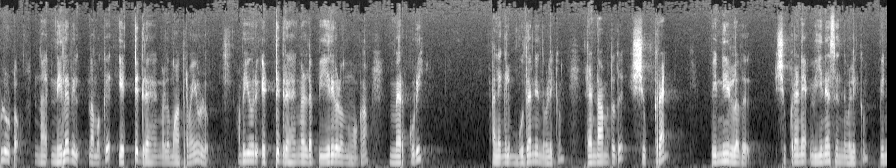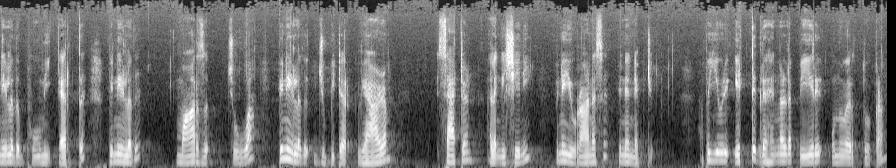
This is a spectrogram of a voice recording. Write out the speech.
പ്ലൂട്ടോ. നിലവിൽ നമുക്ക് എട്ട് ഗ്രഹങ്ങൾ മാത്രമേ ഉള്ളൂ. അപ്പോൾ ഈ ഒരു എട്ട് ഗ്രഹങ്ങളുടെ പേരുകളൊന്ന് നോക്കണം. മെർക്കുറി അല്ലെങ്കിൽ ബുധൻ എന്ന് വിളിക്കും. രണ്ടാമത്തത് ശുക്രൻ പിന്നെയുള്ളത് ശുക്രനെ വീനസ് എന്ന് വിളിക്കും. പിന്നെയുള്ളത് ഭൂമി എർത്ത്. പിന്നെയുള്ളത് മാർസ് ചൊവ്വ. പിന്നെയുള്ളത് ജൂപ്പിറ്റർ വ്യാഴം സാറ്റേൺ അല്ലെങ്കിൽ ശനി പിന്നെ യുറാനസ് പിന്നെ നെപ്റ്റ്യൂൺ. അപ്പോൾ ഈ ഒരു എട്ട് ഗ്രഹങ്ങളുടെ പേര് ഒന്ന് വേർത്ത് വെക്കണം.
